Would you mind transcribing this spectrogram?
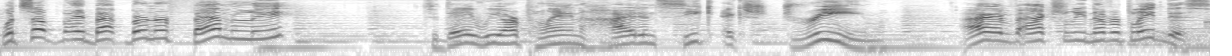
What's up, my Backburner family? Today we are playing Hide and Seek Extreme. I've actually never played this.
